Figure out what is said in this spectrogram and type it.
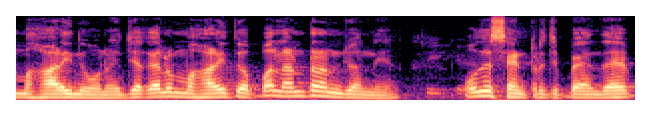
ਮਹਾਲੀ ਨੂੰ ਆਉਂਦੇ ਜਾਂ ਕਹ ਲਓ ਮਹਾਲੀ ਤੋਂ ਆਪਾਂ ਲੰਡਰਾਂ ਨੂੰ ਜਾਂਦੇ ਆ ਉਹਦੇ ਸੈਂਟਰ 'ਚ ਪੈ ਜਾਂਦਾ ਹੈ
